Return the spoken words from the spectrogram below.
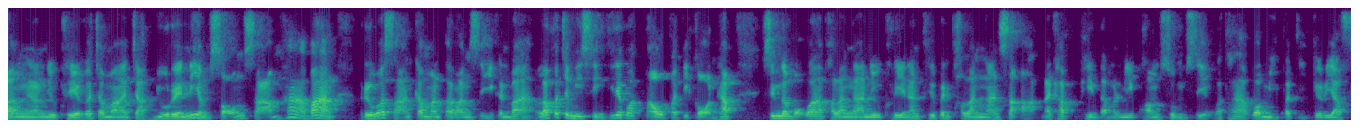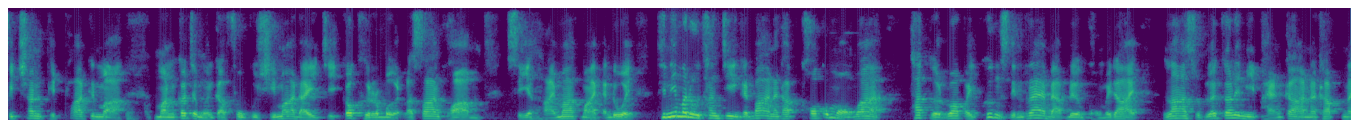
ลังงานนิวเคลียร์ก็จะมาจากยูเรเนียม 2 3 5 บ้าง หรือว่าสารกัมมันตรังสีกันบ้าง แล้วก็จะมีสิ่งที่เรียกว่าเตาปฏิกรณ์ครับ ซึ่งต้องบอกว่าพลังงานนิวเคลียร์นั้นถือเป็นพลังงานสะอาดนะครับเพียงแต่มันมีความสุ่มเสี่ยงว่าถ้าหากว่ามีปฏิกิริยาฟิชชันผิดพลาดขึ้นมา มันก็จะเหมือนกับฟุกุชิมะไดจิก็คือระเบิดและสร้างความเสียหายมากมายกันด้วย ทีนี้มาดูทางจีนกันบ้างนะครับเขาก็มองว่า ถ้าเกิดว่าไปพึ่งสินแร่แบบเดิมคงไม่ได้ ล่าสุดแล้วก็ได้มีแผนการนะครับใน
